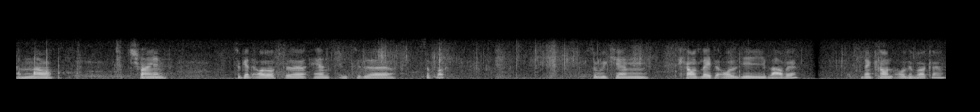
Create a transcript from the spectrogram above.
I'm now trying to get all of the ants into the ziplock so we can count later all the larvae, then count all the worker.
